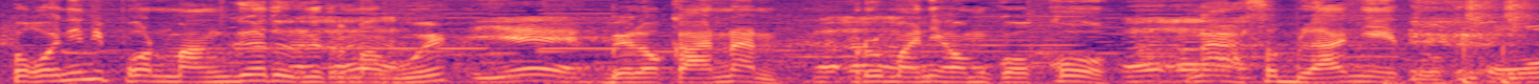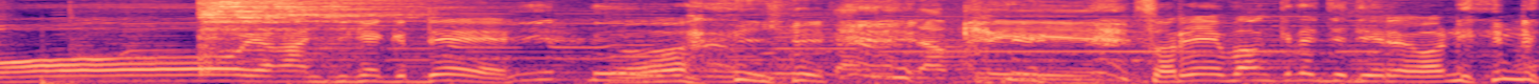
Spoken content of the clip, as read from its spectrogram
Pokoknya ini pohon mangga tuh dekat rumah gue. Iya. Belok kanan, rumahnya Om Koko. Nah, sebelahnya itu. Oh, yang anjingnya gede. Itu. Oh, iya. Charlie Chaplin. Sorry ya bang, kita jadi reuni ini.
